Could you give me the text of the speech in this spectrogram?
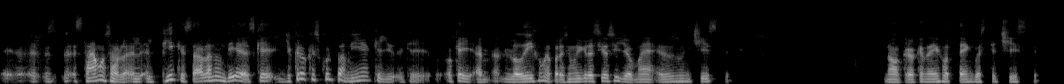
Eh, es- Estábamos hablando, el, el pique estaba hablando un día, es que yo creo que es culpa mía que yo, que, ok, am- lo dijo, me pareció muy gracioso y yo, me, eso es un chiste. No, creo que me dijo, tengo este chiste.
